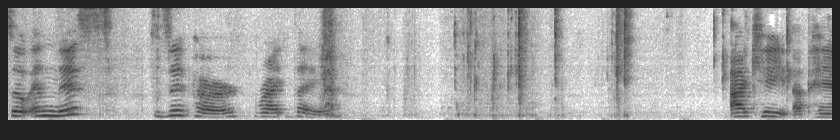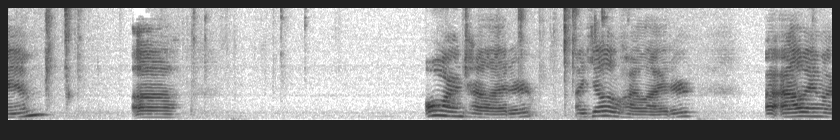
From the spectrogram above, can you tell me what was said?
So in this zipper right there, I keep a pen, a orange highlighter, a yellow highlighter, a Alabama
